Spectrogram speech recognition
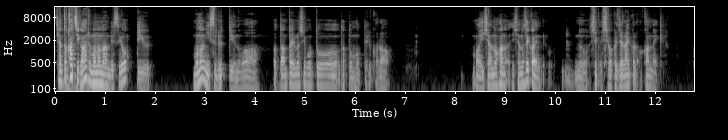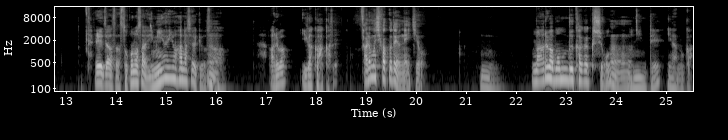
ちゃんと価値があるものなんですよっていう、ものにするっていうのは、団体の仕事だと思ってるから、まあ、医者の話、医者の世界の資資格じゃないからわかんないけえーじゃあさ、そこのさ、意味合いの話だけどさ、うんあれは？医学博士？ど、あれも資格だよね、一応。うん。まあ、あれは文部科学省うんうんの認定になるのか。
